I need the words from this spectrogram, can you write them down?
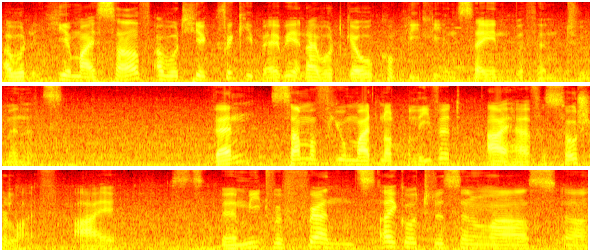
I would hear myself, I would hear QuickyBaby, and I would go completely insane within two minutes. Then, some of you might not believe it, I have a social life. I uh, meet with friends, I go to the cinemas, uh,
